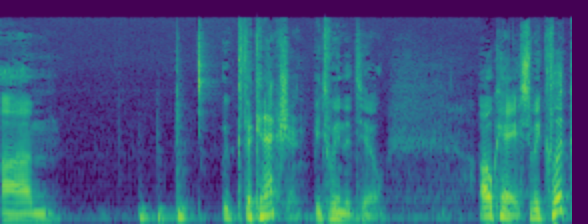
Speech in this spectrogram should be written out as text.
um, the connection between the two. Okay, so we click.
